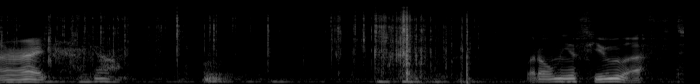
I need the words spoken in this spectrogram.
All right, here we go. But only a few left.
